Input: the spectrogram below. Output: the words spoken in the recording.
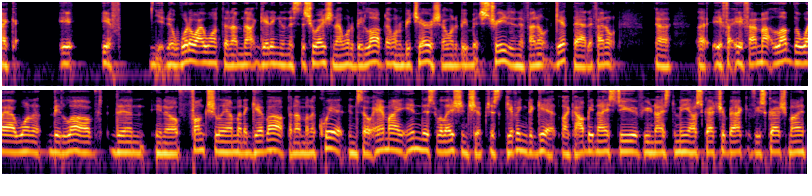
like it, if you know what do I want that I'm not getting in this situation? I want to be loved. I want to be cherished. I want to be mistreated. And if I don't get that, if I don't uh, uh, if if I'm not loved the way I want to be loved, then you know functionally I'm going to give up and I'm going to quit. And so, am I in this relationship just giving to get? Like I'll be nice to you if you're nice to me, I'll scratch your back if you scratch mine,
